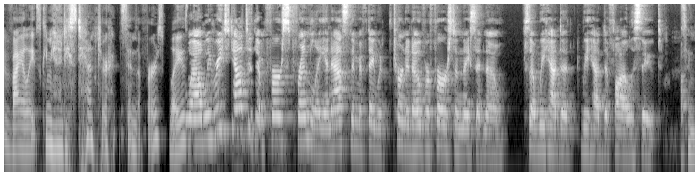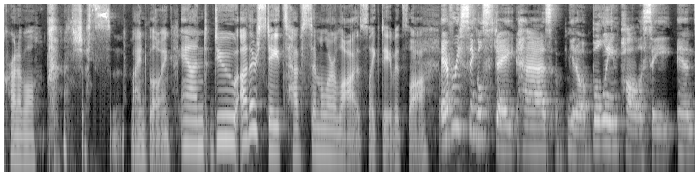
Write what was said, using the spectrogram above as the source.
violates community standards in the first place. Well we reached out to them first friendly and asked them if they would turn it over first and they said no. So we had to we had to file a suit it's incredible it's just mind blowing. And do other states have similar laws like David's law? Every single state has, you know, a bullying policy, and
